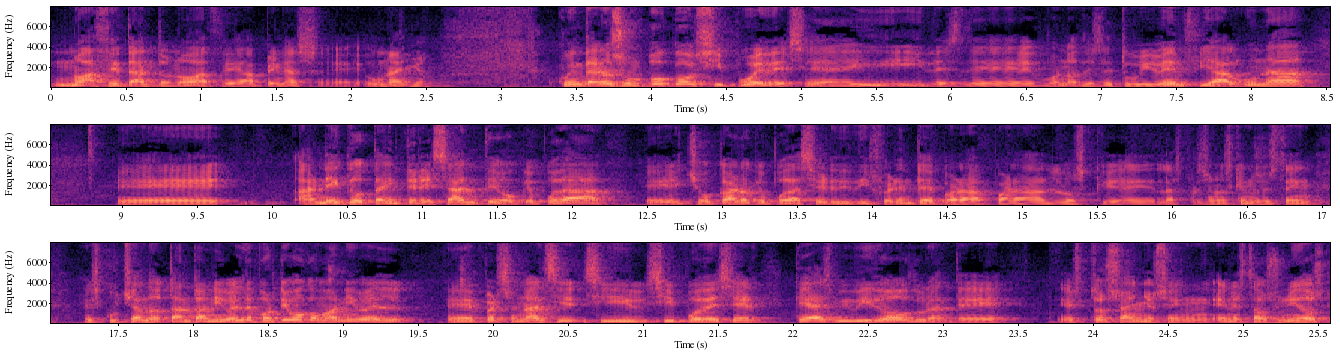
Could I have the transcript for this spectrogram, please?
no hace tanto, ¿no? Hace apenas eh, un año. Cuéntanos un poco, si puedes, ¿eh? y, desde, bueno, desde tu vivencia, alguna eh, anécdota interesante o que pueda eh, chocar o que pueda ser diferente para, para, los que, las personas que nos estén escuchando, tanto a nivel deportivo como a nivel personal, si, si, si, puede ser que has vivido durante estos años en, en Estados Unidos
